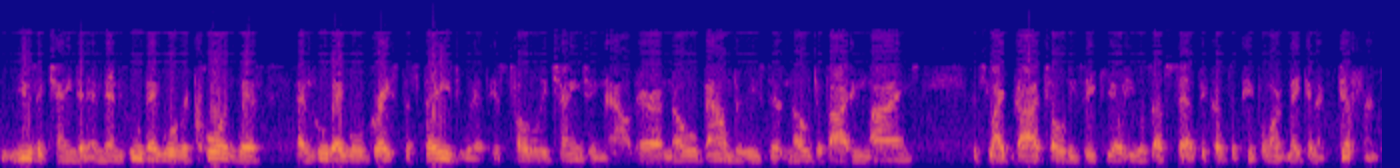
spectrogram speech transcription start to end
music changing, and then who they will record with and who they will grace the stage with is totally changing now. There are no boundaries. There's no dividing lines. It's like God told Ezekiel he was upset because the people aren't making a difference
